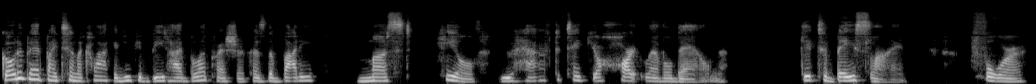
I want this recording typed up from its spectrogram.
Go to bed by 10 o'clock and you can beat high blood pressure because the body must heal. You have to take your heart level down, get to baseline for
